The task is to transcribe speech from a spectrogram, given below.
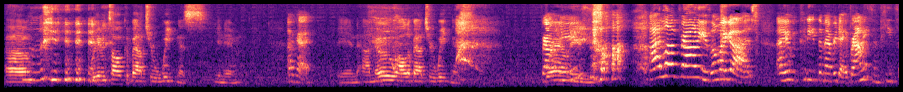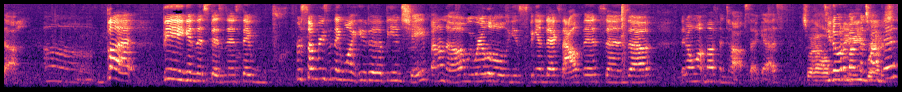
Um, we're gonna talk about your weakness, you know, okay. and I know all about your weakness. Brownies. Brownies. I love brownies. Oh my gosh. I could eat them every day. Brownies and pizza. Um, but being in this business, they for some reason they want you to be in shape. I don't know. We wear little spandex outfits and uh, they don't want muffin tops, I guess. So how Do you know what a muffin top is?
